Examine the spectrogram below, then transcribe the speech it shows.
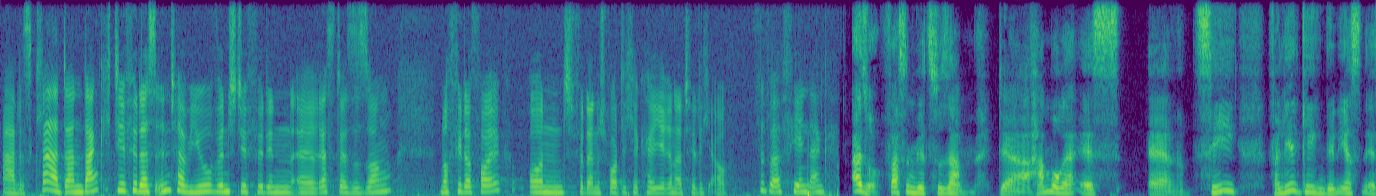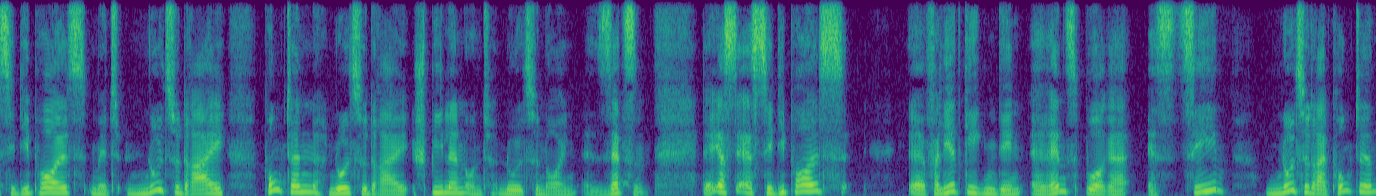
Alles klar, dann danke ich dir für das Interview, wünsche dir für den äh, Rest der Saison noch viel Erfolg und für deine sportliche Karriere natürlich auch. Super, vielen Dank. Also, fassen wir zusammen. Der Hamburger SRC verliert gegen den ersten SC Diepholz mit 0 zu 3 Punkten, 0 zu 3 Spielen und 0 zu 9 Sätzen. Der erste SC Diepholz äh, verliert gegen den Rendsburger SC 0 zu 3 Punkte,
